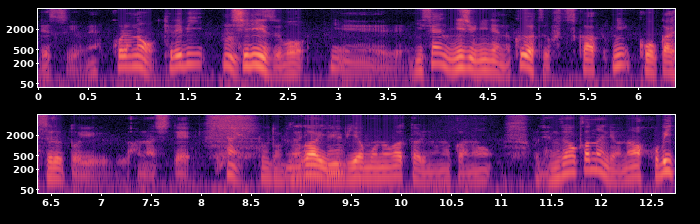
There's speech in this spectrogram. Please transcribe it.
ですよね。これのテレビシリーズを、えー2022年の9月2日に公開するという話で、はい。ロードオブザリング長い指輪物語の中の、全然わかんないんだよな、ホビッ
